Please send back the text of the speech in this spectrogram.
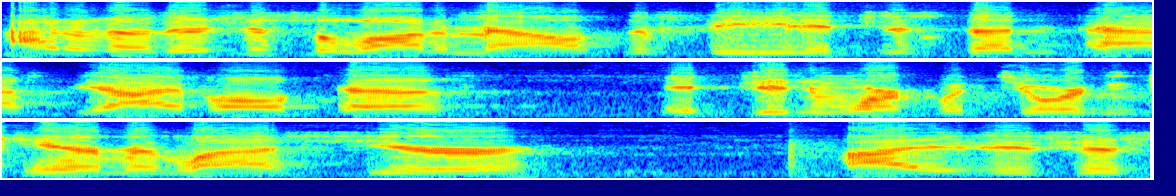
I don't know. There's just a lot of mouths to feed. It just doesn't pass the eyeball test. It didn't work with Jordan Cameron last year. I it's just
